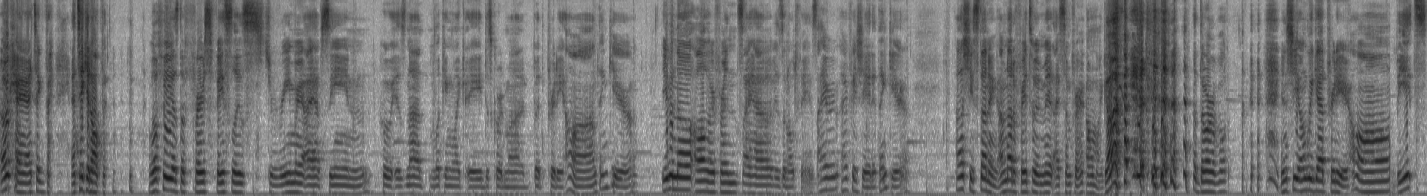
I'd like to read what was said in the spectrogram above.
okay, I take I take it off. Wolfie is the first faceless streamer I have seen who is not looking like a Discord mod, but pretty. Aw, thank you. Even though all friends I have is an old face. I, I appreciate it. Thank you. Oh, she's stunning. I'm not afraid to admit I sim for her. Oh my god. Adorable. and she only got prettier. Aww. Beets,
